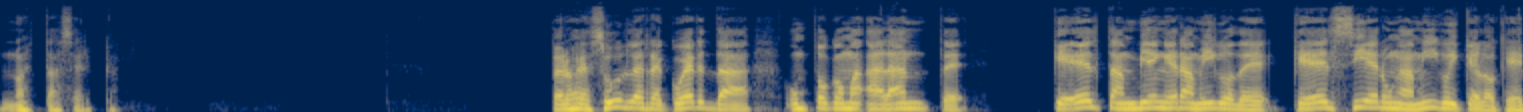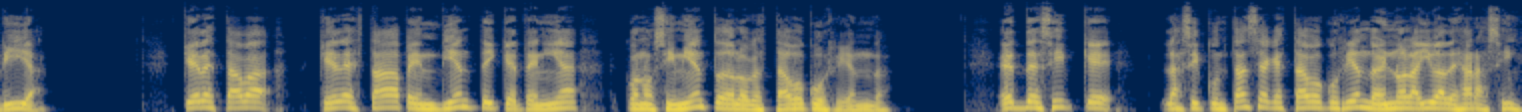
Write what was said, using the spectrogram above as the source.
no está cerca. Pero Jesús le recuerda un poco más adelante que él también era amigo de, que él sí era un amigo y que lo quería, que él estaba, que él estaba pendiente y que tenía conocimiento de lo que estaba ocurriendo. Es decir, que la circunstancia que estaba ocurriendo, él no la iba a dejar así.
